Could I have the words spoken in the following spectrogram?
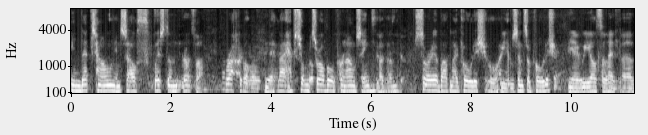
in that town in southwestern Wrocław. Wrocław. Yeah. I have some trouble pronouncing. Um, sorry about my Polish or absence of Polish. Yeah, we also have uh,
